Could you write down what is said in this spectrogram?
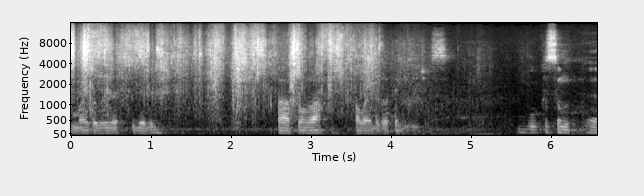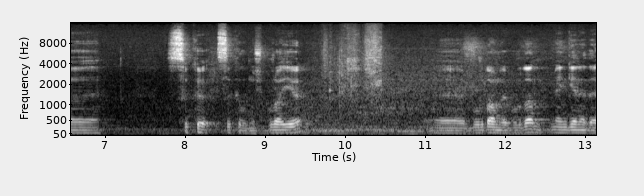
Bunları da böyle silelim. Daha sonra havayla da temizleyeceğiz. Bu kısım e, sıkı sıkılmış. Burayı e, buradan ve buradan mengene de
